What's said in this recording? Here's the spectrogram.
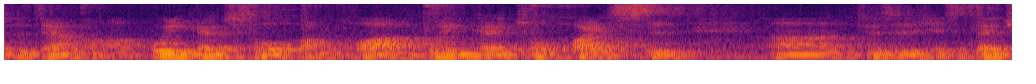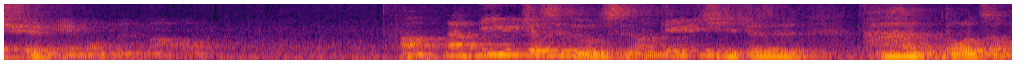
是这样哦，不应该说谎话，不应该做坏事啊，就是也是在劝勉我们嘛哦。好，那地狱就是如此哦。地狱其实就是它很多种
